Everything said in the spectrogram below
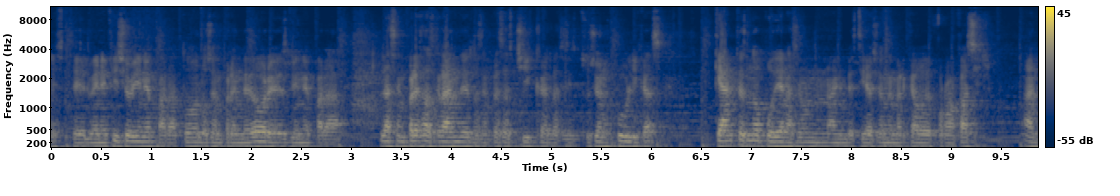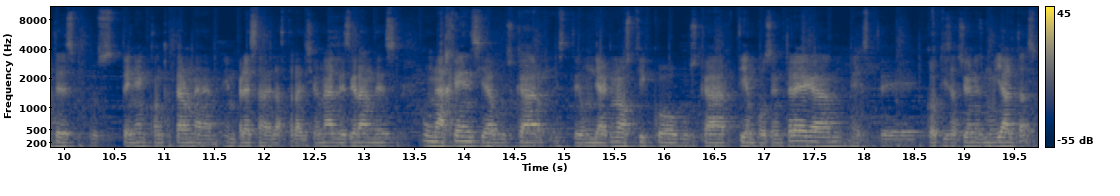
este, el beneficio viene para todos los emprendedores, viene para las empresas grandes, las empresas chicas, las instituciones públicas, que antes no podían hacer una investigación de mercado de forma fácil. Antes pues, tenían que contactar a una empresa de las tradicionales grandes, una agencia, buscar este, un diagnóstico, buscar tiempos de entrega, este, cotizaciones muy altas.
